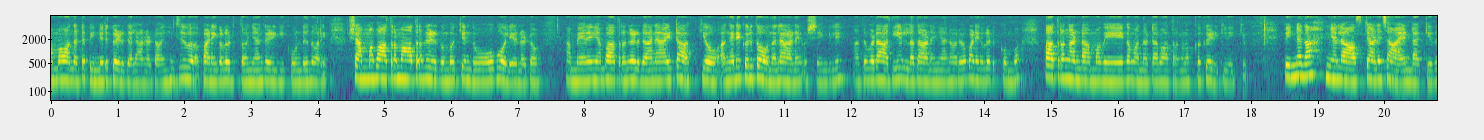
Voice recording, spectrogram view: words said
അമ്മ വന്നിട്ട് പിന്നെ ഒരു കഴുകലാണ് കേട്ടോ അഞ്ച് പണികൾ എടുത്തോ ഞാൻ കഴുകിക്കൊണ്ട് എന്ന് പറയും. പക്ഷെ അമ്മ പാത്രം മാത്രം കഴുകുമ്പോഴേക്ക് എന്തോ പോലെയാണ് കേട്ടോ അമ്മേനെ ഞാൻ പാത്രം കഴുകാനായിട്ടാക്കിയോ അങ്ങനെയൊക്കെ ഒരു തോന്നലാണ്. പക്ഷേങ്കിൽ അതിവിടെ ആദ്യം ഉള്ളതാണ്. ഞാൻ ഓരോ പണികൾ എടുക്കുമ്പോൾ പാത്രം കണ്ട അമ്മ വേഗം വന്നിട്ട് ആ പാത്രങ്ങളൊക്കെ കഴുകി വെക്കും. പിന്നെ അതാ ഞാൻ ആണ് ചായ ഉണ്ടാക്കിയത്.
